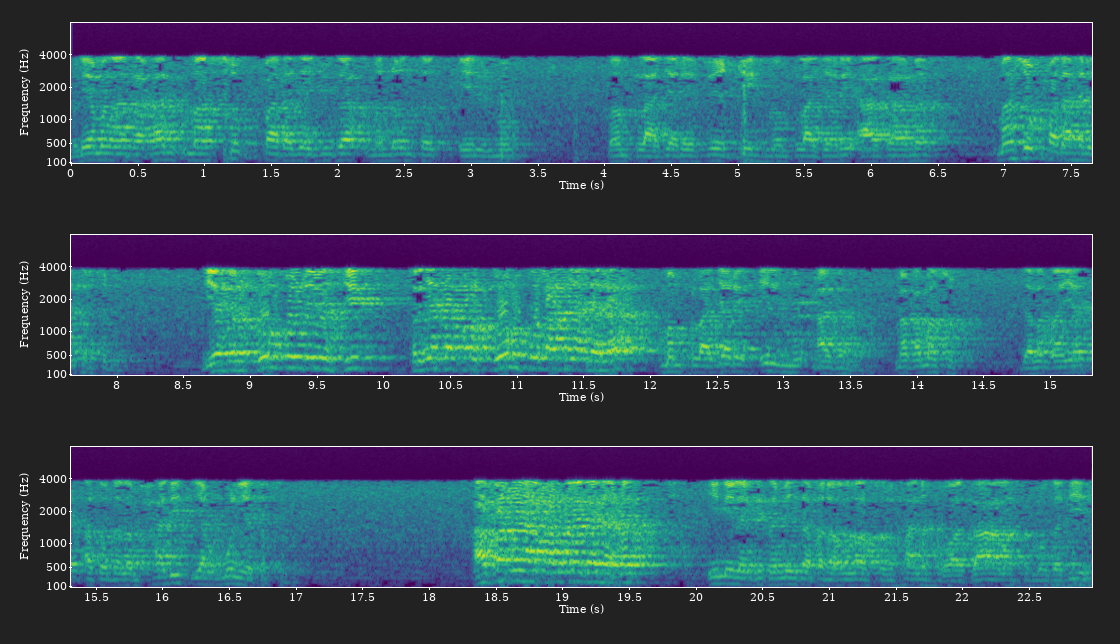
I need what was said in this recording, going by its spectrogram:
Beliau mengatakan masuk padanya juga menuntut ilmu, mempelajari fikih, mempelajari agama, masuk pada hari tersebut. Dia berkumpul di masjid, ternyata perkumpulannya adalah mempelajari ilmu agama. Maka masuk dalam ayat atau dalam hadis yang mulia tersebut. Apa yang akan mereka dapat? Inilah yang kita minta pada Allah Subhanahu wa taala semoga dia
